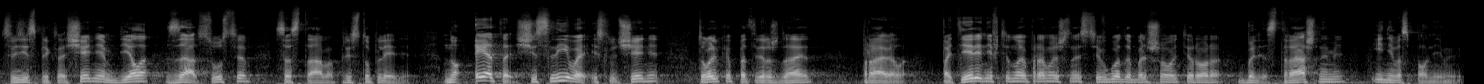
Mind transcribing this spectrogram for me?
в связи с прекращением дела за отсутствием состава преступления. Но это счастливое исключение только подтверждает правило. Потери нефтяной промышленности в годы большого террора были страшными и невосполнимыми.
